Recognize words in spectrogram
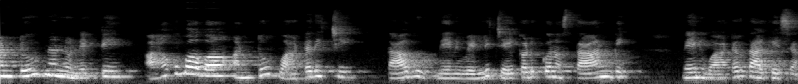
అంటూ నన్ను నెట్టి ఆకు బావా అంటూ వాటర్ ఇచ్చి తాగు నేను వెళ్ళి చేయి కడుక్కొని వస్తా అంది. నేను వాటర్ తాగేశా.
